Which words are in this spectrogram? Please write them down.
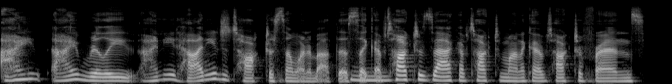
I I really I need help. I need to talk to someone about this. Like I've mm-hmm. talked to Zach, I've talked to Monica, I've talked to friends.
